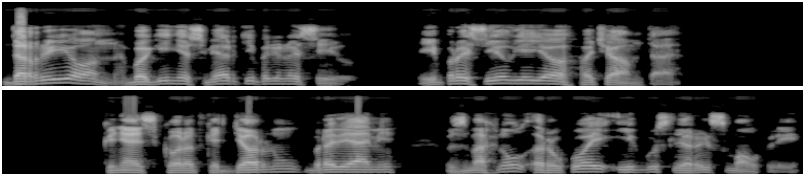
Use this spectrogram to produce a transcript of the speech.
дары он богине смерти приносил и просил ее о чем-то. Князь коротко дернул бровями, взмахнул рукой, и гусляры смолкли.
